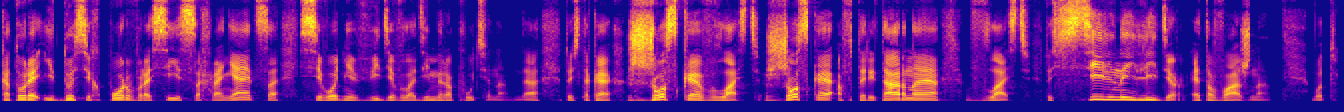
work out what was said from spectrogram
которая и до сих пор в России сохраняется сегодня в виде Владимира Путина, да, то есть такая жесткая власть, жесткая авторитарная власть, то есть сильный лидер, это важно. Вот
